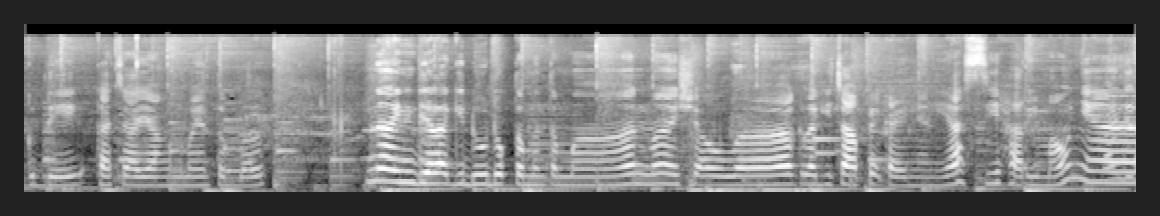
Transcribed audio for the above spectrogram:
gede kaca yang lumayan tebal Nah ini dia lagi duduk teman-teman. Masya Allah lagi capek kayaknya nih ya si harimaunya. Lanjut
